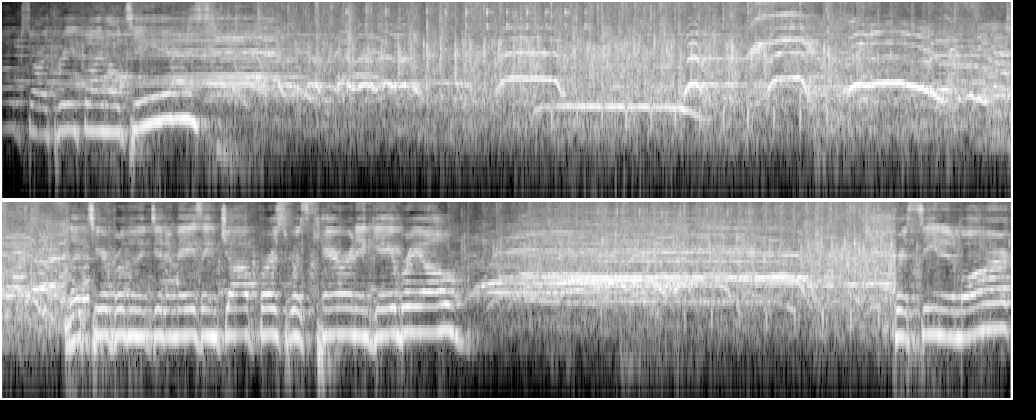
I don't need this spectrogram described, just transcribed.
Folks, our three final teams. Let's hear from them that did an amazing job. First was Karen and Gabriel. Christine and Mark.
